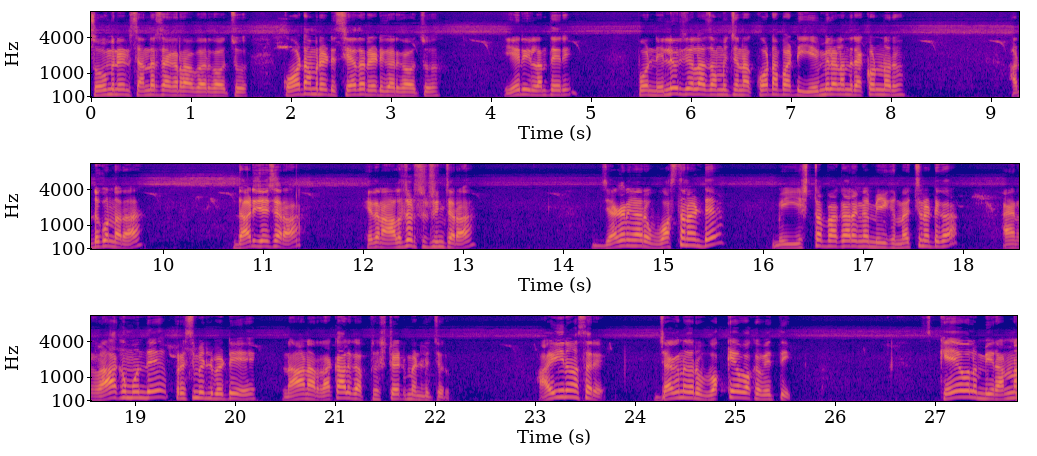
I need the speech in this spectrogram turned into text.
సోమిరెడ్డి చంద్రశేఖరరావు గారు కావచ్చు కోటమిరెడ్డి సీతారెడ్డి రెడ్డి గారు కావచ్చు. ఏరి వీళ్ళంతా పోనీ నెల్లూరు జిల్లాకు సంబంధించిన కోటపాటి ఎమ్మెల్యేలందరూ ఎక్కడున్నారు? అడ్డుకున్నారా? దాడి చేశారా? ఏదైనా అలజడి సృష్టించారా? జగన్ గారు వస్తానంటే మీ ఇష్ట ప్రకారంగా మీకు నచ్చినట్టుగా ఆయన రాకముందే ప్రెస్ మీట్లు పెట్టి నానా రకాలుగా స్టేట్మెంట్లు ఇచ్చారు. అయినా సరే జగన్ గారు ఒకే ఒక వ్యక్తి. కేవలం మీరు అన్న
